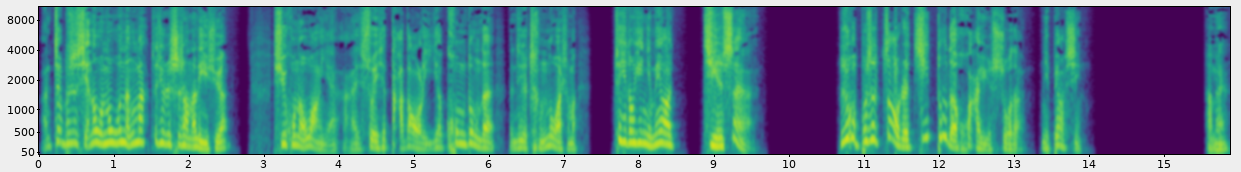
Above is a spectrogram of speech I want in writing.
啊，这不是显得我们无能吗？这就是世上的理学，虚空的妄言啊，说一些大道理，一些空洞的这个承诺啊，什么这些东西，你们要谨慎。如果不是照着基督的话语说的，你不要信。阿门。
